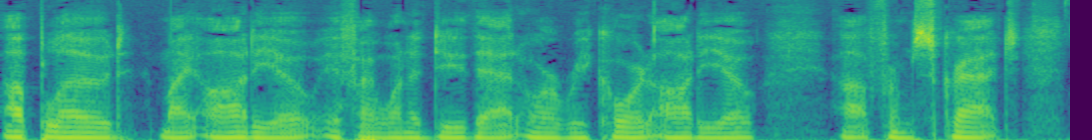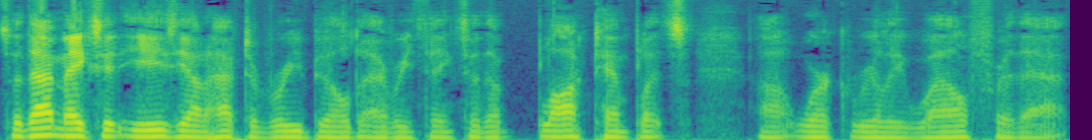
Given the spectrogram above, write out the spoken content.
upload my audio if I want to do that or record audio uh, from scratch. So that makes it easy. I don't have to rebuild everything. So the block templates uh, work really well for that.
